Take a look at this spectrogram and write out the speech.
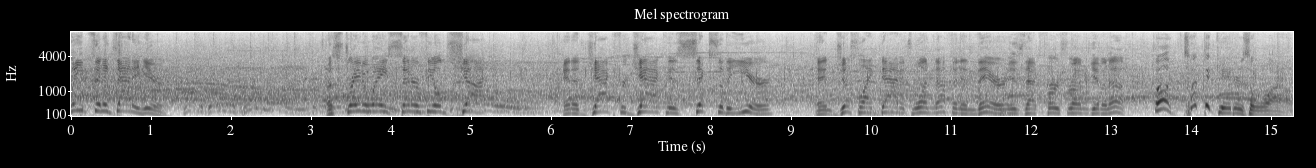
leaps and it's out of here. A straightaway center field shot and a jack for Jack, his sixth of the year. And just like that, it's 1 nothing, and there is that first run given up. Well, it took the Gators a while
